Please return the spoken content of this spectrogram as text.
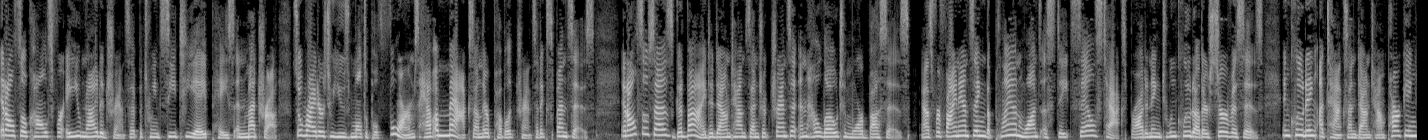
It also calls for a united transit between CTA, PACE, and Metra, so riders who use multiple forms have a max on their public transit expenses. It also says goodbye to downtown centric transit and hello to more buses. As for financing, the plan wants a state sales tax broadening to include other services, including a tax on downtown parking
